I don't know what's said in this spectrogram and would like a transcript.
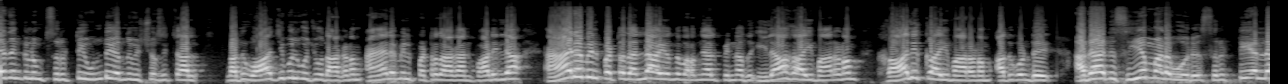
ഏതെങ്കിലും സൃഷ്ടി ഉണ്ട് എന്ന് വിശ്വസിച്ചാൽ അത് വാജിബുൽ വജൂദാകണം ആരമിൽ പെട്ടതാകാൻ പാടില്ല. ആരമിൽ പെട്ടതല്ല എന്ന് പറഞ്ഞാൽ പിന്നെ അത് ഇലാഹായി മാറണം ഖാലിക്കായി മാറണം. അതുകൊണ്ട് അതായത് സി എം അടവൂര് സൃഷ്ടിയല്ല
